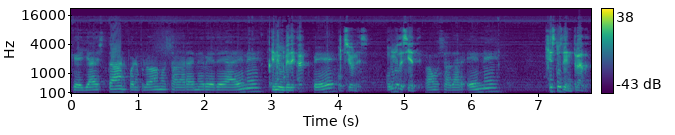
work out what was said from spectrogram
que ya están. Por ejemplo, vamos a dar a NVDAN, NVDA. P, Opciones. 1 de 7. vamos a dar N. Gestos de entrada.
